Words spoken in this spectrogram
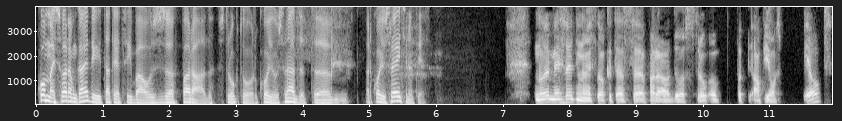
ko mēs varam gaidīt attiecībā uz uh, parādu struktūru? Ko jūs redzat, ar ko jūs rēķinaties? Nu, mēs reiķinamies to, ka tās parādos apjoms pieaugs.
